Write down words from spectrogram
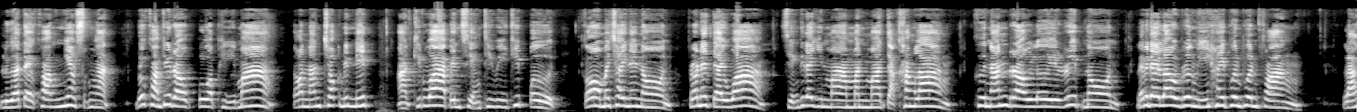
เหลือแต่ความเงียบสงัด ด้วยความที่เรากลัวผีมาก ตอนนั้นช็อกนิดๆ อาจคิดว่าเป็นเสียงทีวีที่เปิด ก็ไม่ใช่แน่นอน เพราะแน่ใจว่าเสียงที่ได้ยินมามันมาจากข้างล่าง คืนนั้นเราเลยรีบนอน และไม่ได้เล่าเรื่องนี้ให้เพื่อนๆฟัง หลัง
